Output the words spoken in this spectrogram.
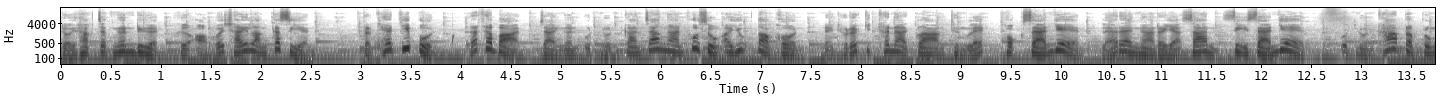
โดยหักจากเงินเดือน เพื่อออมไว้ใช้หลังเกษียณ ประเทศญี่ปุ่น รัฐบาลจ่ายเงินอุดหนุนการจ้างงานผู้สูงอายุต่อคน ในธุรกิจขนาดกลางถึงเล็ก 6 0 0 0 0 0 เยน และแรงงานระยะสั้น 4 0 0 0 0 0 เยน อุดหนุนค่าปรับปรุง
